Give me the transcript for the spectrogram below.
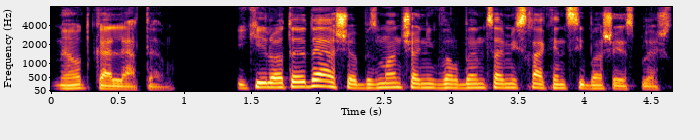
מאוד קל לאתר. כי כאילו אתה יודע שבזמן שאני כבר באמצע המשחק אין סיבה שיהיה ספלאש.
